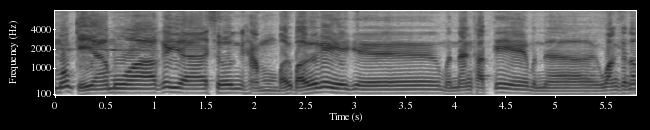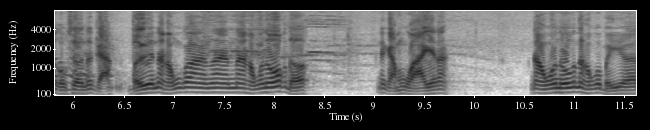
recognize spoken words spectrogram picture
mốt chị à, mua cái à, xương hầm bự bự cái à, mình ăn thịt cái mình à, quăng cho nó cục xương nó gặm. Bự nó không có nó, nó không có nuốt được. Nó gặm hoài vậy đó. Nó không có nuốt nó không có bị à,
